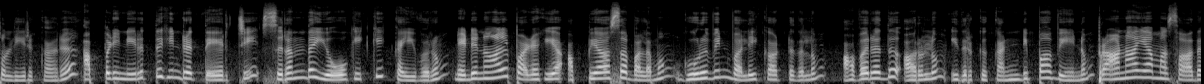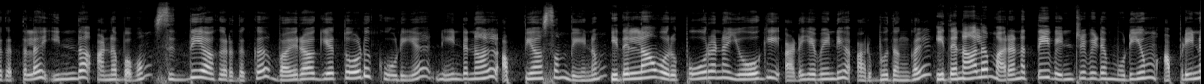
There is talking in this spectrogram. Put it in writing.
சொல்லியிருக்காரு. அப்படி நிறுத்துகின்ற தேர்ச்சி சிறந்த யோகிக்கு கைவரும். நெடுநாள் பழகிய அப்பியாச பலமும் குருவின் வழிகாட்டுதலும் அவரது அருளும் இதற்கு கண்டிப்பா வேணும். பிராணாயாம சாதகத்துல இந்த அனுபவம் சித்தியாகிறதுக்கு வைராகியத்தோடு கூடிய நீண்ட நாள் அப்பியாசம் வேணும். இதெல்லாம் ஒரு பூரண யோகி அடைய வேண்டிய அற்புதங்கள். இதனால மரணத்தை வென்றுவிட முடியும் அப்படின்னு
